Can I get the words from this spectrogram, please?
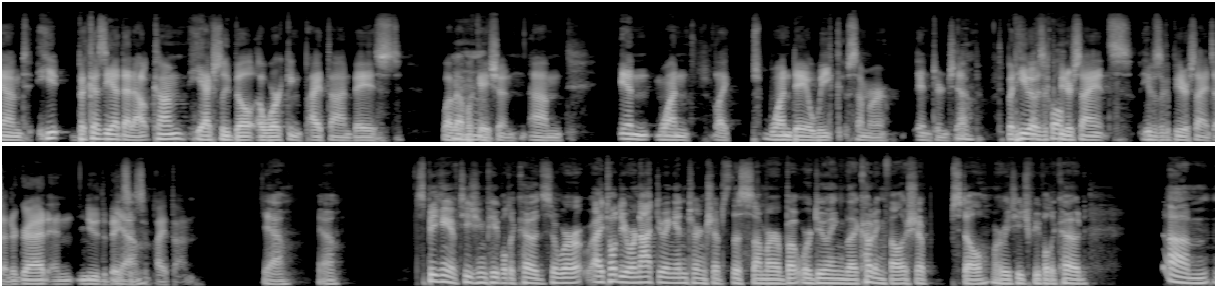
and he because he had that outcome, he actually built a working Python based web mm-hmm. application um, in one like one day a week summer internship. Yeah. But he was a cool. computer science. He was a computer science undergrad and knew the basics yeah. of Python. Yeah, yeah. Speaking of teaching people to code, so we're I told you we're not doing internships this summer, but we're doing the coding fellowship still, where we teach people to code. Um,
